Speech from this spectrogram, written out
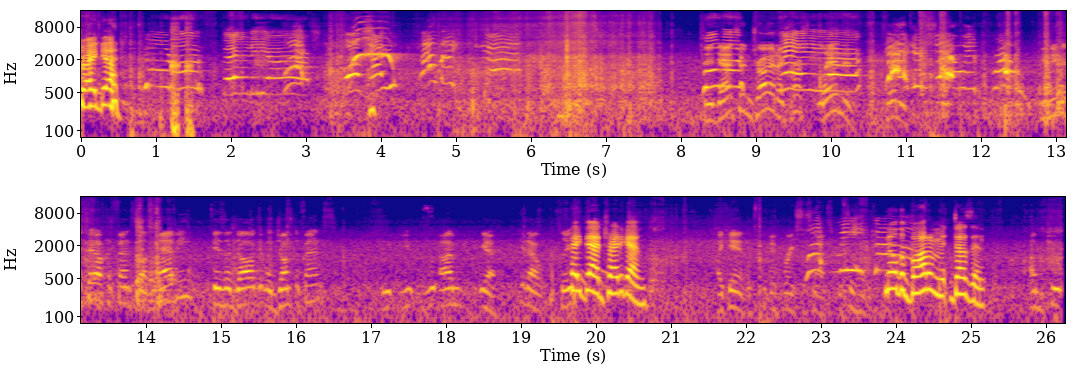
Try again. See, Dad shouldn't try it. I crushed. You need to stay off the fence, though. Abby is a dog that will jump the fence. You, you, I'm, yeah. Get out, please. Hey, Dad, try it again. I can't. It's, it breaks the. It's No, the bottom it doesn't. I'm too,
